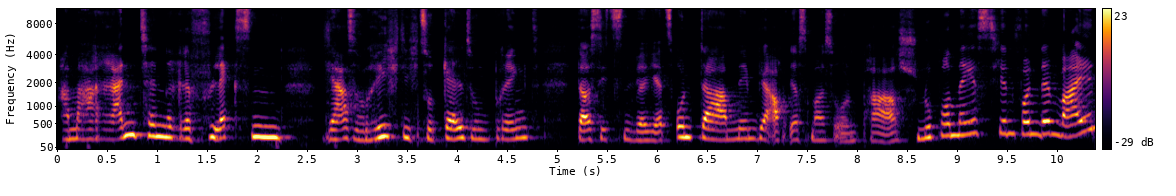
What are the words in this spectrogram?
amaranten Reflexen ja so richtig zur Geltung bringt. Da sitzen wir jetzt und da nehmen wir auch erstmal so ein paar Schnuppernäschen von dem Wein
